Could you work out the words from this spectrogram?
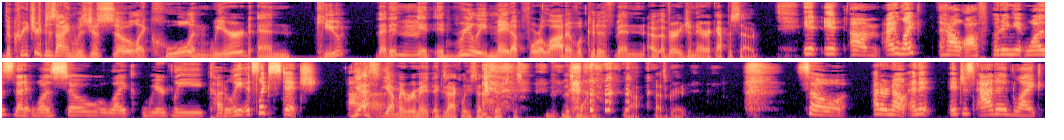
the creature design was just so like cool and weird and cute that it Mhm. it it really made up for a lot of what could have been a, a very generic episode. it it um I like how off-putting it was that it was so like weirdly cuddly. It's like Stitch. Uh, yes, yeah, my roommate exactly said Stitch this this morning. Yeah, that's great. So I don't know, and it it just added like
